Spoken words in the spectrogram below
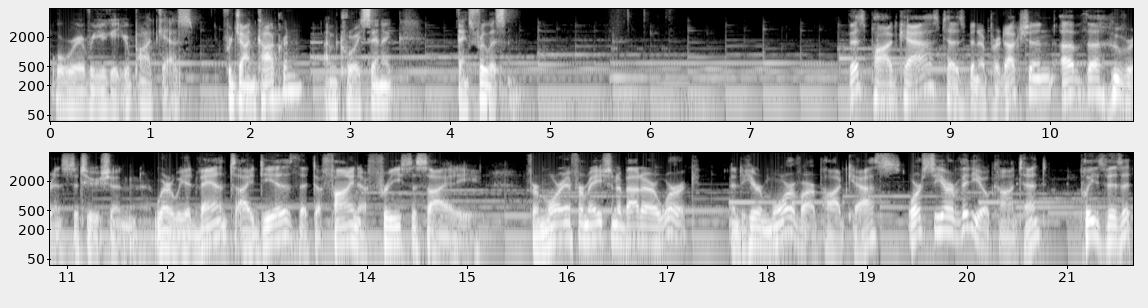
or wherever you get your podcasts. For John Cochrane, I'm Troy Senik. Thanks for listening. This podcast has been a production of the Hoover Institution, where we advance ideas that define a free society. For more information about our work, and to hear more of our podcasts or see our video content, please visit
